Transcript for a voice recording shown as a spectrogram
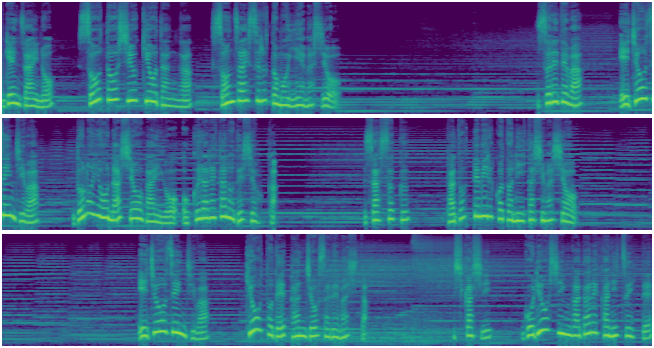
現在の曹洞宗教団が存在するとも言えましょう。それでは江上禅師はどのような生涯を送られたのでしょうか？早速たどってみることにいたしましょう。江上禅師は京都で誕生されました。しかしご両親が誰かについて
